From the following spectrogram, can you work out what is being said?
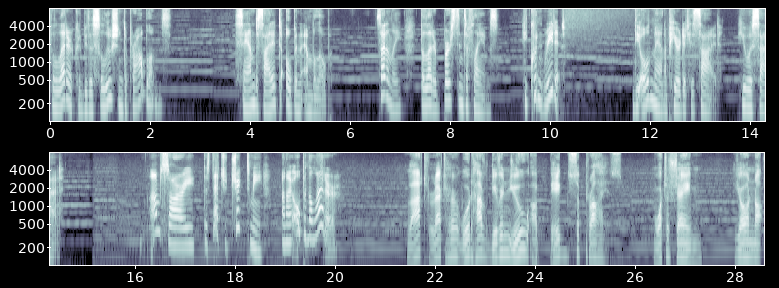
The letter could be the solution to problems. Sam decided to open the envelope. Suddenly, the letter burst into flames. He couldn't read it. The old man appeared at his side. He was sad. I'm sorry, the statue tricked me, and I opened the letter. That letter would have given you a big surprise. What a shame. You're not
